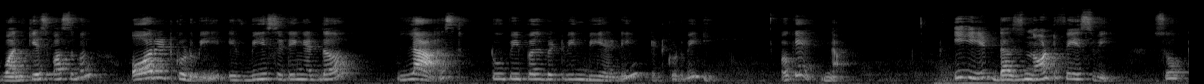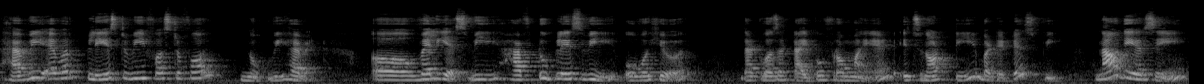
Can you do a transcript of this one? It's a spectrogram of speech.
one case possible. Or it could be if B is sitting at the last, two people between B and E, it could be E. Okay, now E does not face V. So have we ever placed V first of all? No, we haven't. Uh, well, yes, we have to place V over here. That was a typo from my end. It's not T, but it is V. Now they are saying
